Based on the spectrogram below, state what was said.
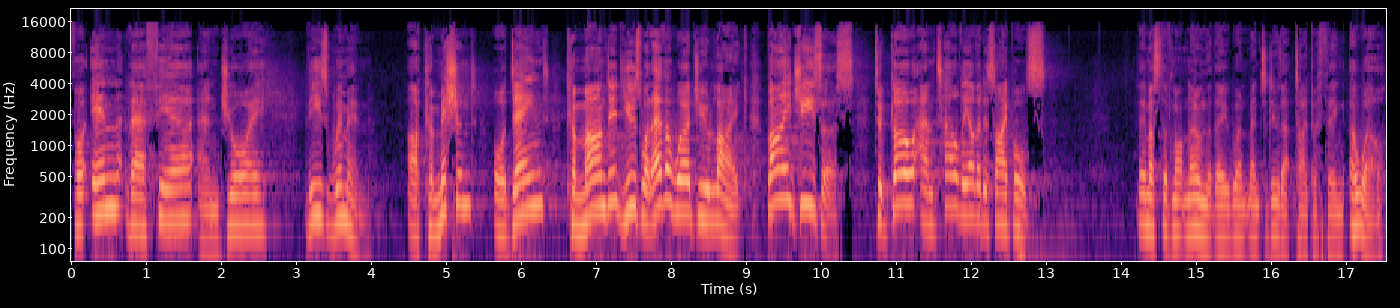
For in their fear and joy, these women are commissioned, ordained, commanded, use whatever word you like, by Jesus to go and tell the other disciples. They must have not known that they weren't meant to do that type of thing. Oh well.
